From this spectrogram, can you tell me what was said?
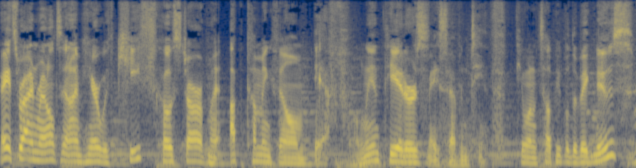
Hey, it's Ryan Reynolds, and I'm here with Keith, co star of my upcoming film, If, only in theaters, May 17th. Do you want to tell people the big news?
